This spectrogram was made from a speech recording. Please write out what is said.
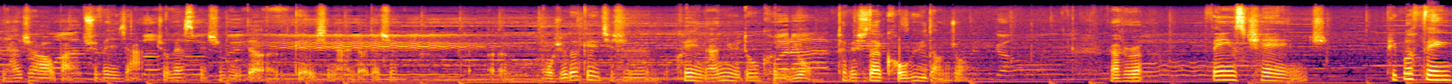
你还是要把它区分一下，就 lesbian 是女的，gay 是男的，但是。嗯，我觉得 gay 其实可以男女都可以用，特别是在口语当中。然后他说，things change. People think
